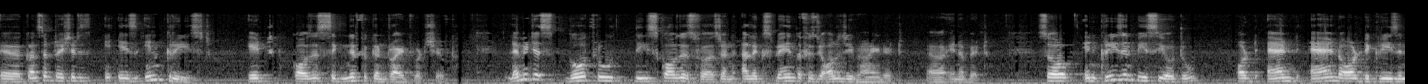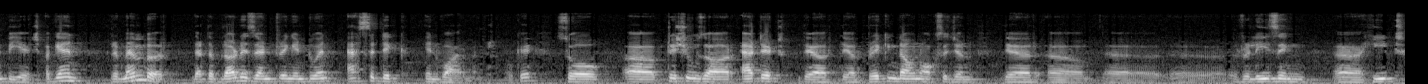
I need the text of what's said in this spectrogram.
uh, concentration is, is increased it causes significant rightward shift. Let me just go through these causes first and I'll explain the physiology behind it uh, in a bit. So increase in PCO2 or and and or decrease in pH again remember that the blood is entering into an acidic environment okay? So uh, tissues are at it they are they are breaking down oxygen they are uh, uh, uh releasing uh, heat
